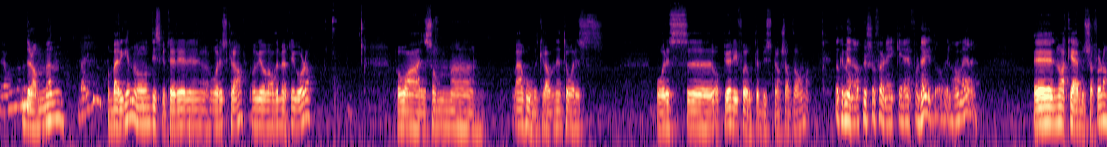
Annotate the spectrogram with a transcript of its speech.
Drammen, Drammen Bergen. og Bergen og diskuterer eh, årets krav. Og vi hadde møte i går, da. På hva er det som eh, er hovedkravene til årets, årets eh, oppgjør i forhold til bussbransjeavtalen. da. Dere mener at bussjåførene ikke er fornøyd og vil ha mer? Eh, nå er ikke jeg bussjåfør, da.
